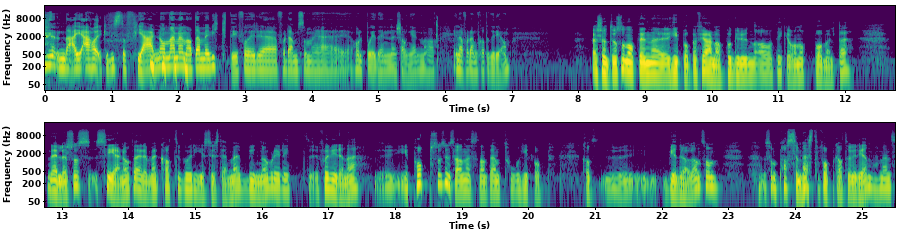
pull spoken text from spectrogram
Nei, jeg har ikke lyst til å fjerne noen. Jeg mener at de er viktige for, eh, for dem som er, holder på i den sjangeren og innenfor de kategoriene. Jeg skjønte jo sånn at den hiphop er fjerna pga. at det ikke var nok påmeldte. Men ellers så ser en jo at det med kategorisystemet begynner å bli litt forvirrende. I pop så syns jeg nesten at de to hiphop-bidragene som, som passer mest til popkategorien. Mens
